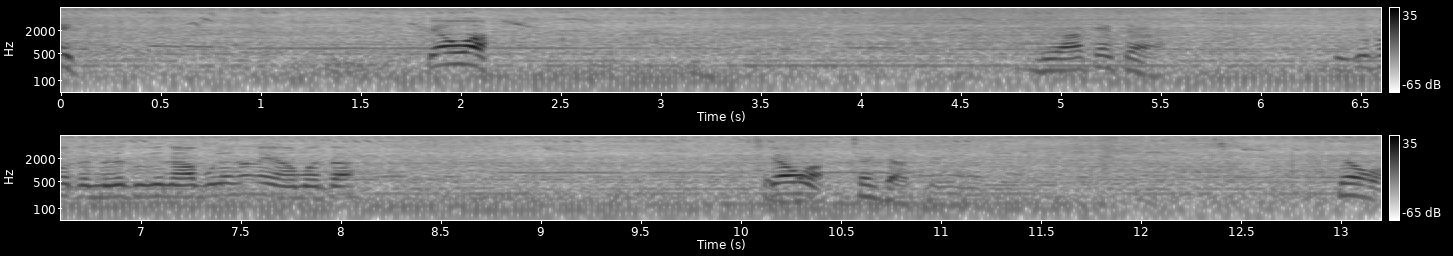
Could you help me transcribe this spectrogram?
अभी क्या हुआ? यहाँ कैसे आया? तुझे पता मैंने तुझे ना बोला था ना यहाँ मत आ। क्या हुआ? चल जाते हैं। क्या हुआ?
